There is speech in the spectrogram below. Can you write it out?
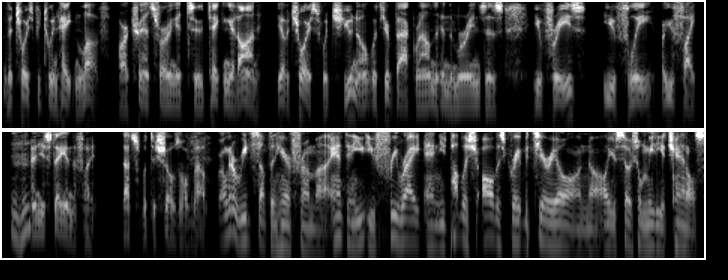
The choice between hate and love or transferring it to taking it on. You have a choice, which you know with your background in the Marines is you freeze, you flee, or you fight, mm-hmm. and you stay in the fight. That's what the show's all about. I'm going to read something here from uh, Anthony. You, you free write and you publish all this great material on uh, all your social media channels.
